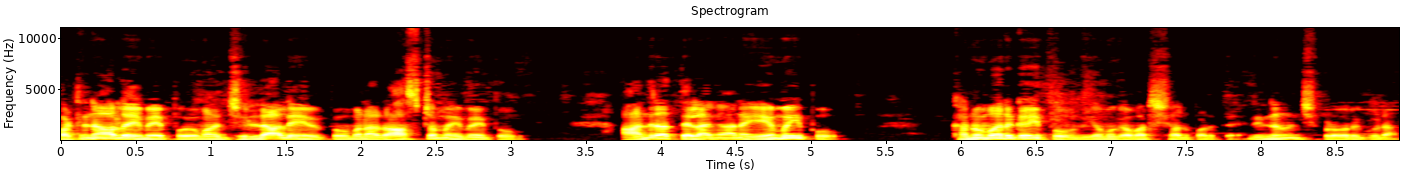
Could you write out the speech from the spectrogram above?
పట్టణాలు ఏమైపోవు మన జిల్లాలు ఏమైపోవు మన రాష్ట్రం ఏమైపోవు. ఆంధ్ర తెలంగాణ ఏమైపోవు. కనుమరుగైపోవు నిజంగా వర్షాలు పడతాయి. నిన్న నుంచి ఇప్పటి వరకు కూడా.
